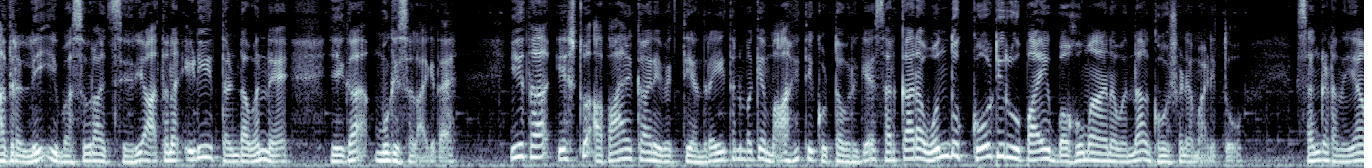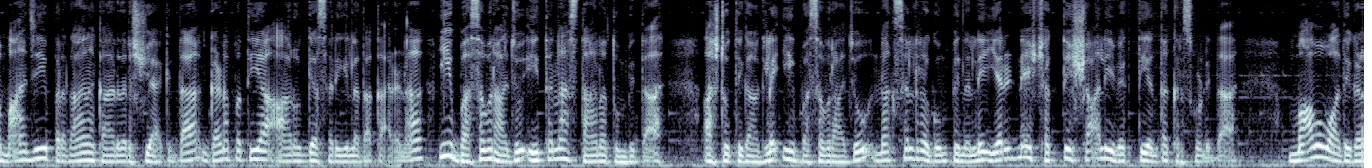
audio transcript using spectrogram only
ಅದರಲ್ಲಿ ಈ ಬಸವರಾಜ್ ಸೇರಿ ಆತನ ಇಡೀ ತಂಡವನ್ನೇ ಈಗ ಮುಗಿಸಲಾಗಿದೆ. ಈತ ಎಷ್ಟು ಅಪಾಯಕಾರಿ ವ್ಯಕ್ತಿ ಅಂದರೆ ಈತನ ಬಗ್ಗೆ ಮಾಹಿತಿ ಕೊಟ್ಟವರಿಗೆ ಸರ್ಕಾರ ಒಂದು ಕೋಟಿ ರೂಪಾಯಿ ಬಹುಮಾನವನ್ನು ಘೋಷಣೆ ಮಾಡಿತ್ತು. ಸಂಘಟನೆಯ ಮಾಜಿ ಪ್ರಧಾನ ಕಾರ್ಯದರ್ಶಿಯಾಗಿದ್ದ ಗಣಪತಿಯ ಆರೋಗ್ಯ ಸರಿಯಿಲ್ಲದ ಕಾರಣ ಈ ಬಸವರಾಜು ಈತನ ಸ್ಥಾನ ತುಂಬಿದ್ದ. ಅಷ್ಟೊತ್ತಿಗಾಗಲೇ ಈ ಬಸವರಾಜು ನಕ್ಸಲರ ಗುಂಪಿನಲ್ಲಿ ಎರಡನೇ ಶಕ್ತಿಶಾಲಿ ವ್ಯಕ್ತಿ ಅಂತ ಕರೆಸ್ಕೊಂಡಿದ್ದ. ಮಾವೋವಾದಿಗಳ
